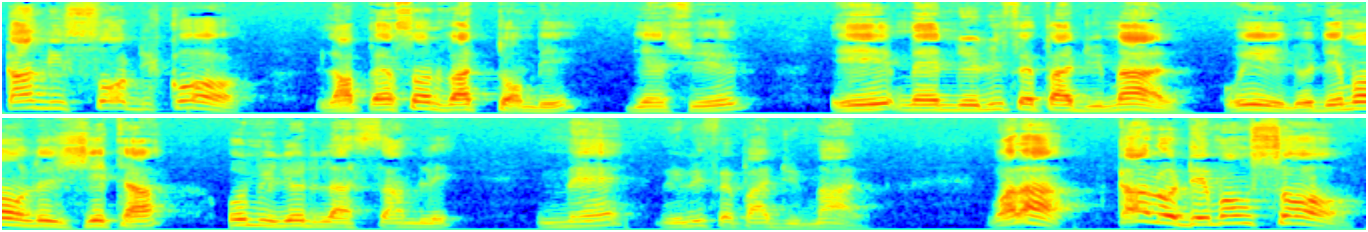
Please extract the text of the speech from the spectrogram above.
quand il sort du corps, la personne va tomber, bien sûr, et, mais ne lui fait pas du mal. Oui, le démon le jeta au milieu de l'assemblée, mais ne lui fait pas du mal. Voilà, quand le démon sort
